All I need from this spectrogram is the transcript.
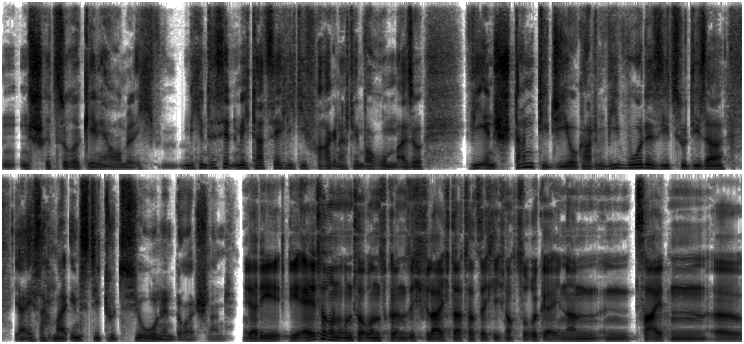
einen Schritt zurückgehen, Herr Hommel. Ich, mich interessiert nämlich tatsächlich die Frage nach dem Warum. Also wie entstand die Geocard und wie wurde sie zu dieser, ja ich sag mal, Institution in Deutschland? Ja, die, die Älteren unter uns können sich vielleicht da tatsächlich noch zurückerinnern in Zeiten, Zeiten, äh,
